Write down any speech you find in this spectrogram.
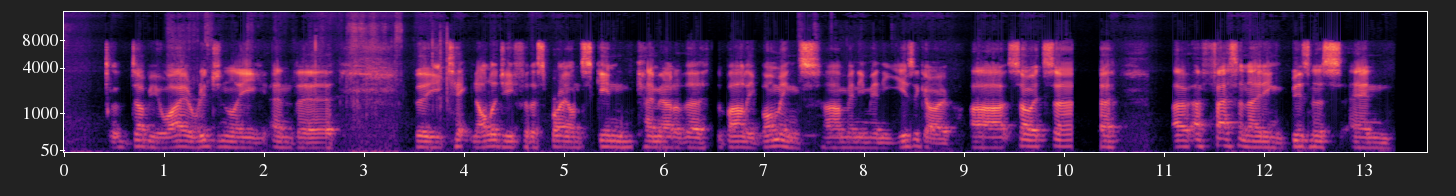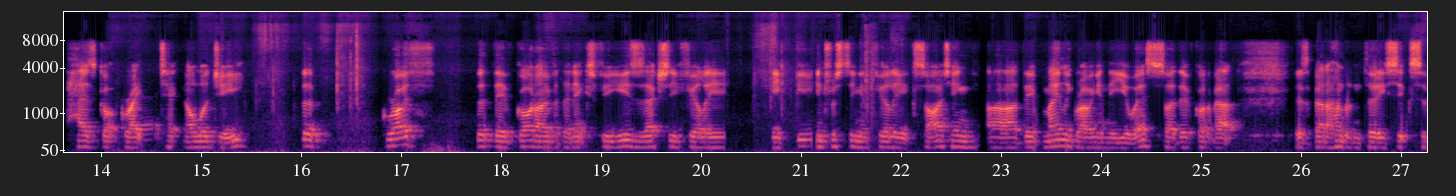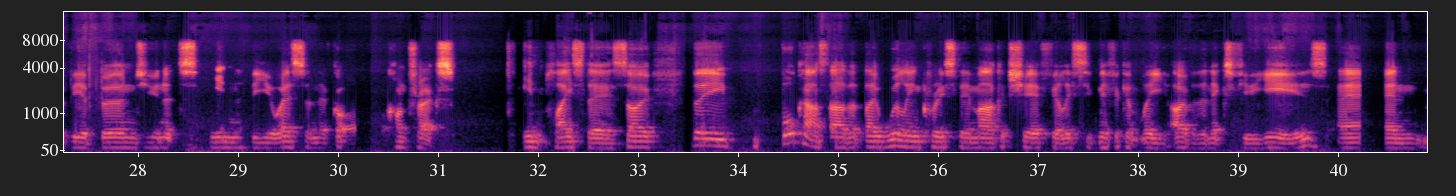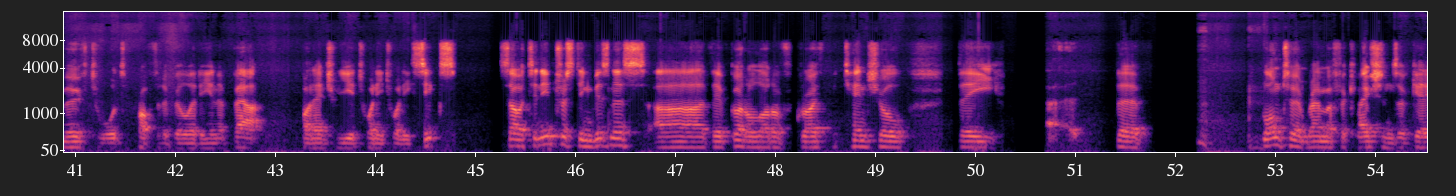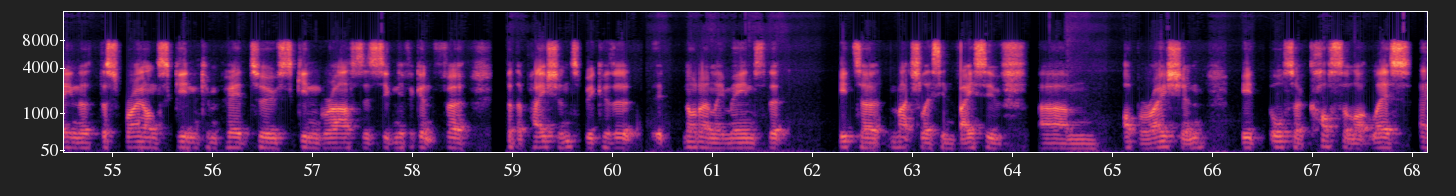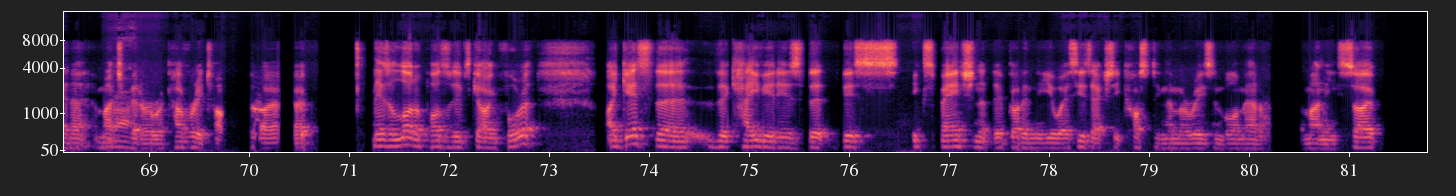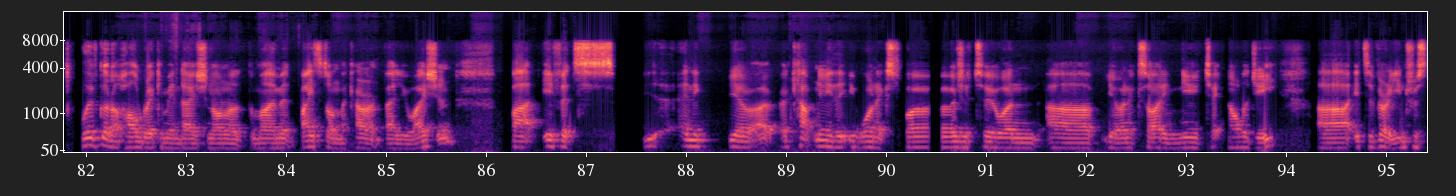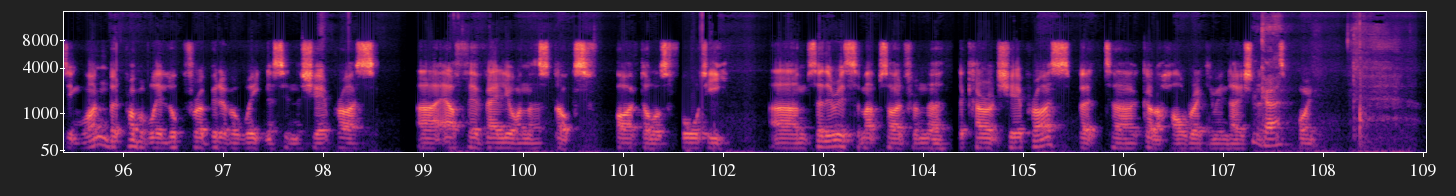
WA originally, and the the technology for the spray on skin came out of the, the Bali bombings uh, many many years ago. Uh, so it's a, a a fascinating business and has got great technology. The growth that they've got over the next few years is actually fairly interesting and fairly exciting. Uh, they're mainly growing in the US, so they've got about there's about 136 severe burns units in the US, and they've got contracts in place there. So the forecasts are that they will increase their market share fairly significantly over the next few years and, and move towards profitability in about financial year 2026. So it's an interesting business. Uh, they've got a lot of growth potential. The uh, the long-term ramifications of getting the, the spray on skin compared to skin grafts is significant for, for the patients because it, it not only means that it's a much less invasive um, operation, it also costs a lot less and a much right. better recovery time. So there's a lot of positives going for it. I guess the the caveat is that this expansion that they've got in the US is actually costing them a reasonable amount of money. So we've got a hold recommendation on it at the moment based on the current valuation. But if it's an you know a, a company that you want exposure to and uh, you know an exciting new technology, uh, it's a very interesting one. But probably look for a bit of a weakness in the share price. Uh, our fair value on the stocks five dollars forty. Um, so there is some upside from the, the current share price, but uh, got a hold recommendation okay. at this point.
